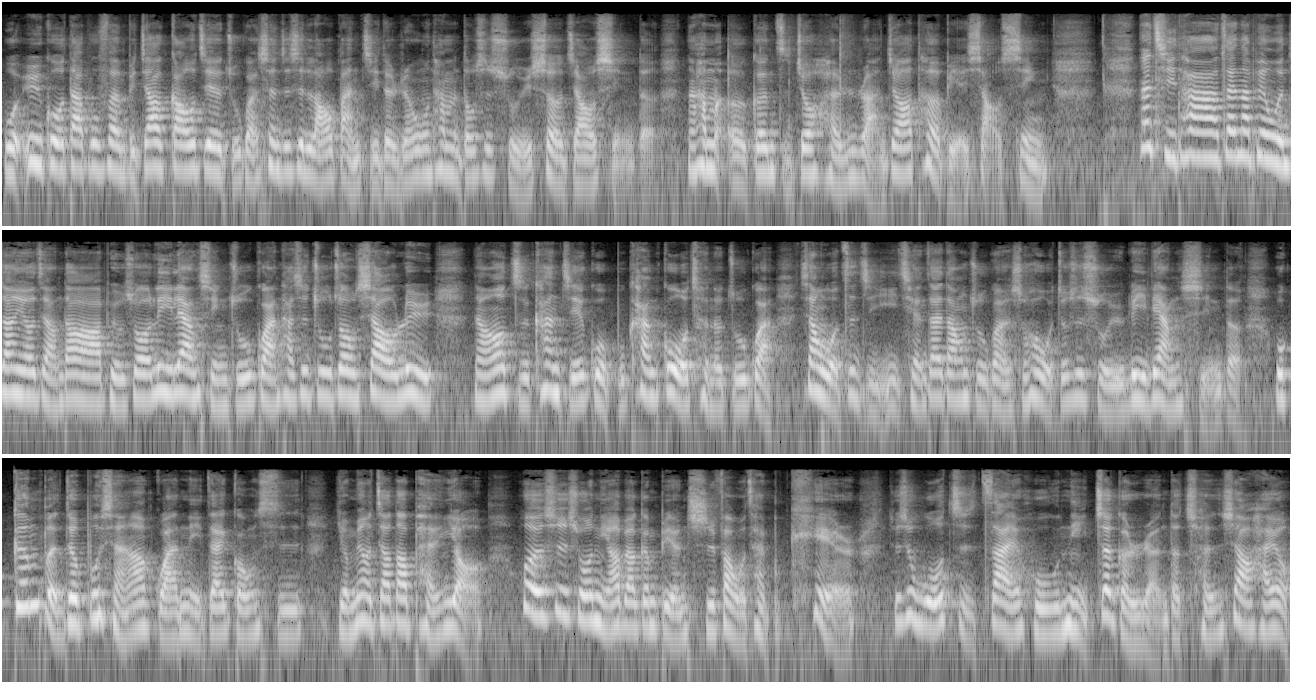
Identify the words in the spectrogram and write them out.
我遇过大部分比较高阶的主管，甚至是老板级的人物，他们都是属于社交型的，那他们耳根子就很软，就要特别小心。那其他在那篇文章有讲到啊，比如说力量型主管，他是注重效率，然后只看结果不看过程的主管。像我自己以前在当主管的时候，我就是属于力量型的，我根本就不想要管你在公司有没有交到朋友，或者是说你要不要跟别人吃饭，我才不 care。就是我只在乎你这个人的成效，还有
